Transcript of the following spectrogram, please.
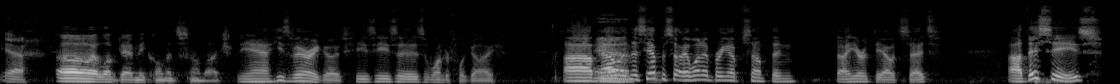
Yeah. oh, I love Dabney Coleman so much. Yeah, he's very good. He's he's, he's a wonderful guy. Um, now, in this episode, I want to bring up something uh, here at the outset. Uh, this is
